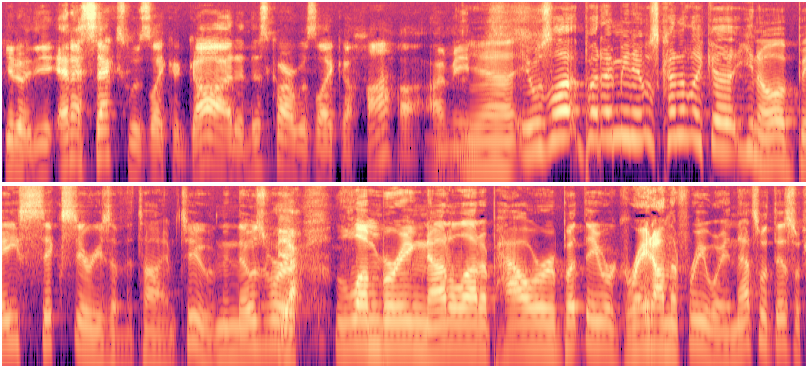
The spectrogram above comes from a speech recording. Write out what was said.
You know, the NSX was like a god, and this car was like a haha. I mean, Yeah, it was a lot, but I mean, it was kind of like a you know a base six series of the time too. I mean, those were Yeah. lumbering, not a lot of power, but they were great on the freeway, and that's what this was.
